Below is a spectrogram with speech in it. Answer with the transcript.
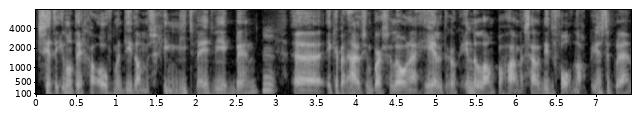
Zit er iemand tegenover me die dan misschien niet weet wie ik ben? Hm. Uh, ik heb een huis in Barcelona, heerlijk. Daar kan ik in de lampen hangen. Staat het niet de volgende dag op Instagram.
